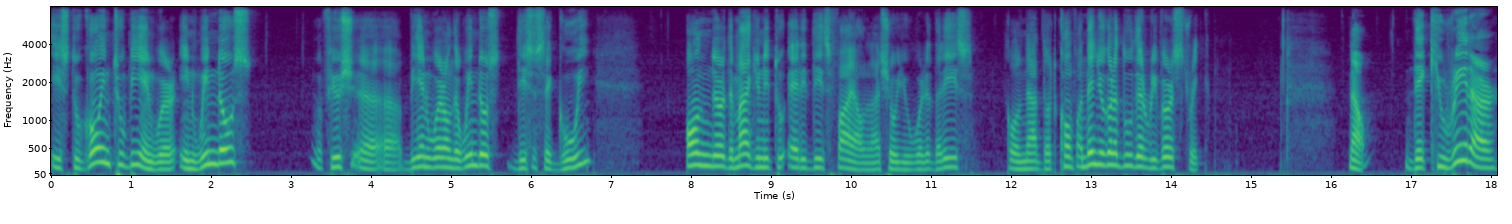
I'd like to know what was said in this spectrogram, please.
is to go into VMware in Windows Fusion, uh, uh, VMware on the Windows this is a GUI. Under the Mac you need to edit this file and I'll show you where that is called nat.conf and then you're going to do the reverse trick. Now the QRadar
